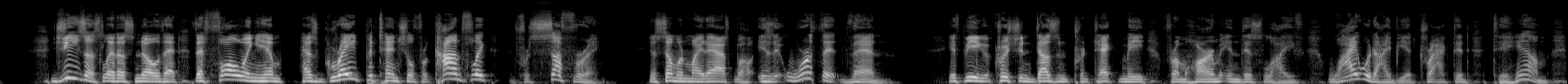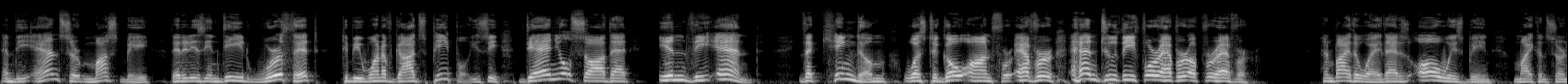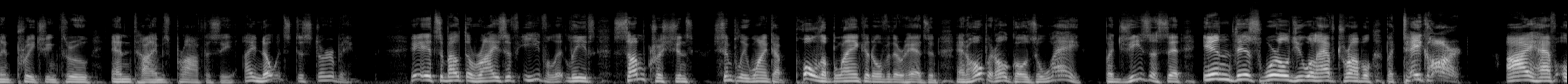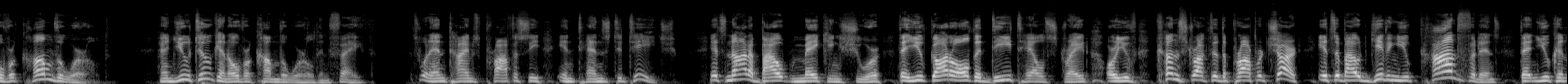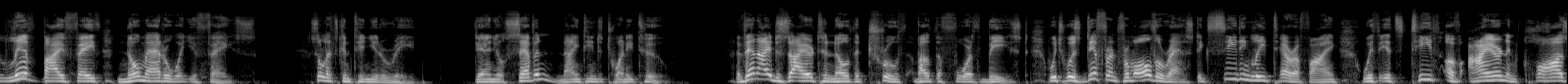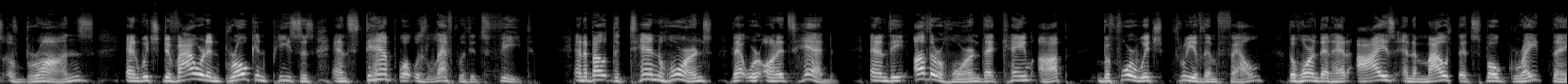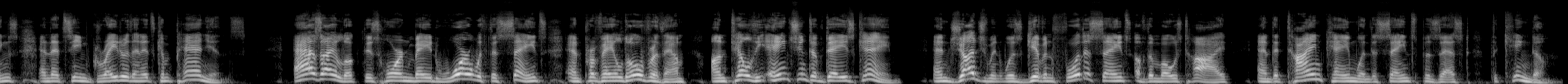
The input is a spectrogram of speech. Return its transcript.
Jesus let us know that that following him has great potential for conflict and for suffering. You know, someone might ask, "Well, is it worth it then?" If being a Christian doesn't protect me from harm in this life, why would I be attracted to Him? And the answer must be that it is indeed worth it to be one of God's people. You see, Daniel saw that in the end, the kingdom was to go on forever and to the forever of forever. And by the way, that has always been my concern in preaching through end times prophecy. I know it's disturbing. It's about the rise of evil. It leaves some Christians simply wanting to pull the blanket over their heads and, and hope it all goes away. But Jesus said, In this world you will have trouble, but take heart. I have overcome the world. And you too can overcome the world in faith. That's what end times prophecy intends to teach. It's not about making sure that you've got all the details straight or you've constructed the proper chart. It's about giving you confidence that you can live by faith no matter what you face. So let's continue to read. Daniel 7 19 to 22. Then I desired to know the truth about the fourth beast, which was different from all the rest, exceedingly terrifying, with its teeth of iron and claws of bronze, and which devoured and broke in pieces and stamped what was left with its feet, and about the ten horns that were on its head, and the other horn that came up, before which three of them fell, the horn that had eyes and a mouth that spoke great things, and that seemed greater than its companions. As I looked, this horn made war with the saints and prevailed over them until the Ancient of Days came, and judgment was given for the saints of the Most High, and the time came when the saints possessed the kingdom.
